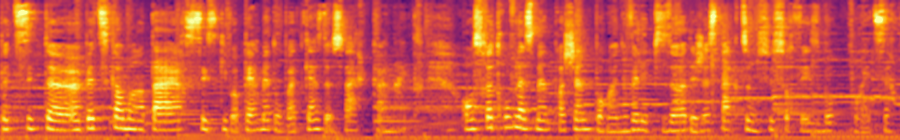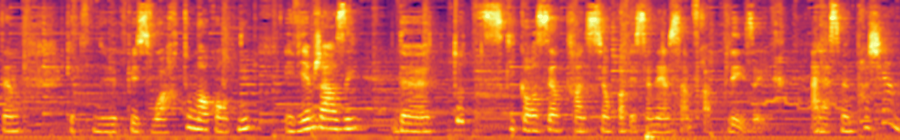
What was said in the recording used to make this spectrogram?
petite, euh, un petit commentaire. C'est ce qui va permettre au podcast de se faire connaître. On se retrouve la semaine prochaine pour un nouvel épisode et j'espère que tu me suis sur Facebook pour être certaine que tu puisses voir tout mon contenu et viens me jaser de tout ce qui concerne transition professionnelle, ça me fera plaisir. À la semaine prochaine!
